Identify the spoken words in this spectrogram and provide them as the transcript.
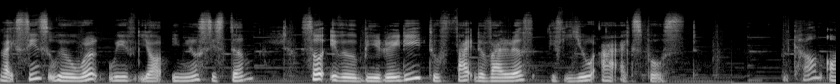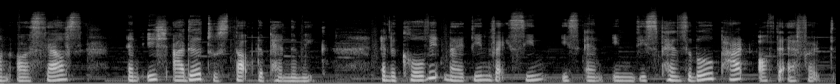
Vaccines will work with your immune system, so it will be ready to fight the virus if you are exposed. We count on ourselves and each other to stop the pandemic, and the COVID 19 vaccine is an indispensable part of the effort.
